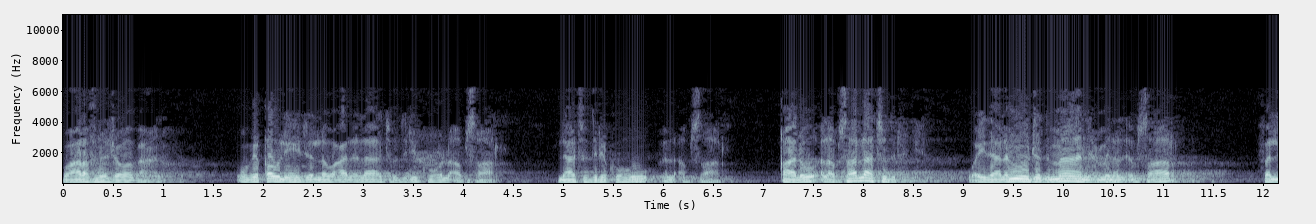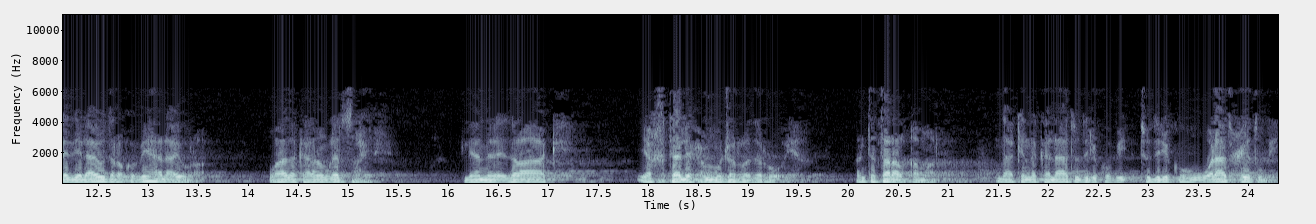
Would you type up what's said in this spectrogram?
وعرفنا الجواب عنه. وبقوله جل وعلا لا تدركه الأبصار. لا تدركه الأبصار. قالوا الأبصار لا تدرك. وإذا لم يوجد مانع من الإبصار فالذي لا يدرك بها لا يرى. وهذا كلام غير صحيح لأن الإدراك يختلف عن مجرد الرؤية. أنت ترى القمر لكنك لا تدرك بي تدركه ولا تحيط به.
